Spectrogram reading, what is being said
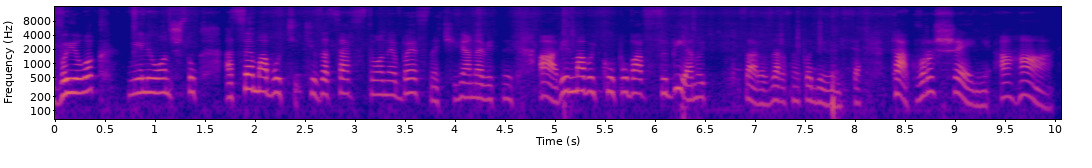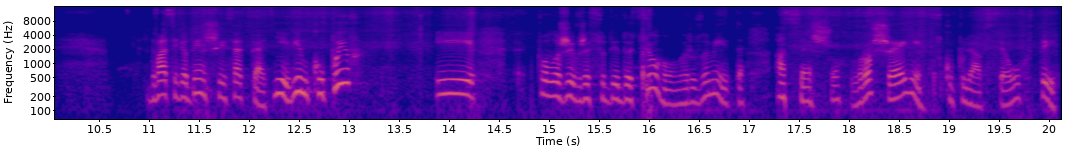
вилок мільйон штук. А це, мабуть, чи за царство небесне, чи я навіть не. А, він, мабуть, купував собі. А ну зараз, зараз ми подивимося. Так, в Рошені, ага. 21,65. Ні, він купив і положив вже сюди до цього, ви розумієте? А це що? В Рошені скуплявся, ух ти.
